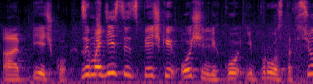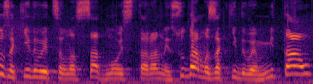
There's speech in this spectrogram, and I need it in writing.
а, печку. Взаимодействие с печкой очень легко и просто. Все закидывается у нас с одной стороны. Сюда мы закидываем металл,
